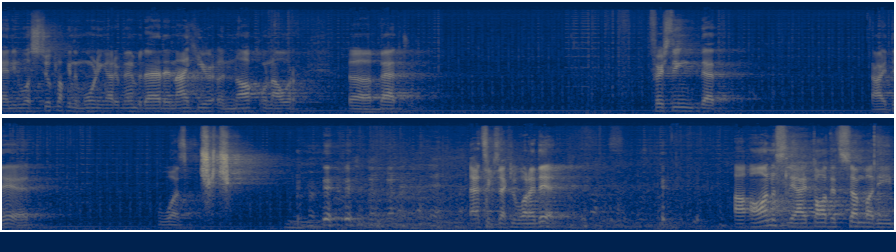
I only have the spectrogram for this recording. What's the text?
and it was 2 o'clock in the morning, I remember that, and I hear a knock on our uh, bedroom. First thing that I did was. That's exactly what I did. Uh, honestly, I thought that somebody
